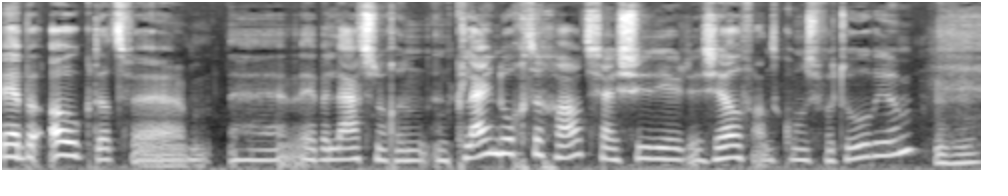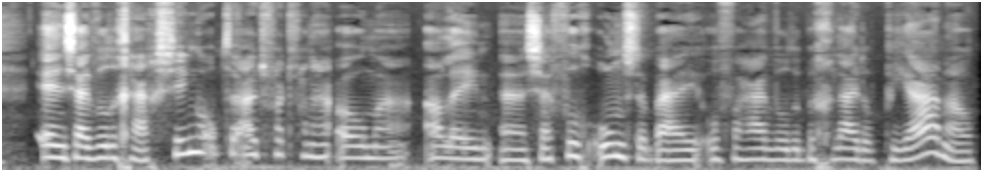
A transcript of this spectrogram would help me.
We hebben ook dat we... eh, we hebben laatst nog een, een kleindochter gehad. Zij studeerde zelf aan het conservatorium. Mhm. En zij wilde graag zingen op de uitvaart van haar oma. Alleen eh, zij vroeg ons daarbij of we haar wilden begeleiden op piano.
